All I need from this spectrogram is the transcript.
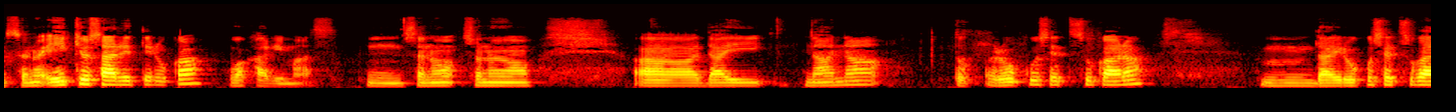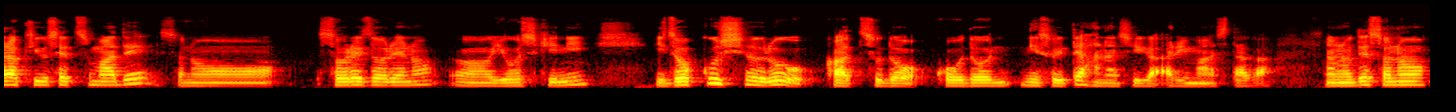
その影響されているかわかります。うん、そのそのあ第7と6節から、うん、第6節から9節までそのそれぞれの様式に属する活動、行動について話がありましたが、なのでその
